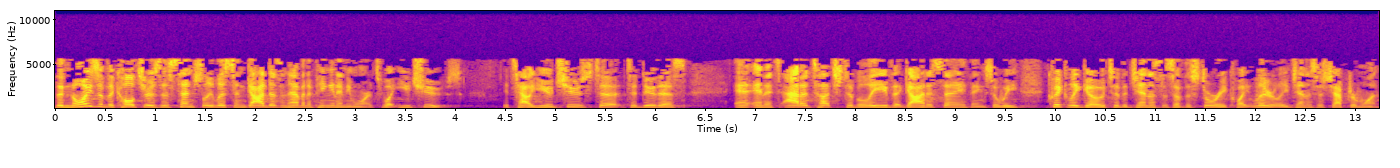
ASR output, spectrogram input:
the noise of the culture is essentially listen, God doesn't have an opinion anymore. It's what you choose, it's how you choose to, to do this. And, and it's out of touch to believe that God has said anything. So we quickly go to the genesis of the story, quite literally, Genesis chapter 1.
